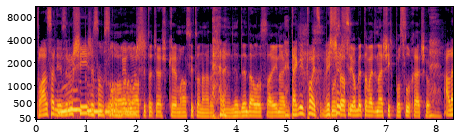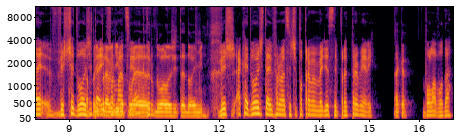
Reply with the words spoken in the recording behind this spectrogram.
plán sa nezruší, že som slúbil no, Mal si to ťažké, mal si to náročné, nedalo sa inak. tak mi povedz. Vieš, Musel čo, si obetovať našich poslucháčov. Ale vieš, čo je dôležitá informácia? A ktorú... dôležité dojmy. Vieš, aká je dôležitá informácia, čo potrebujem vedieť z tej predpremiéry? Aká? Bola voda?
